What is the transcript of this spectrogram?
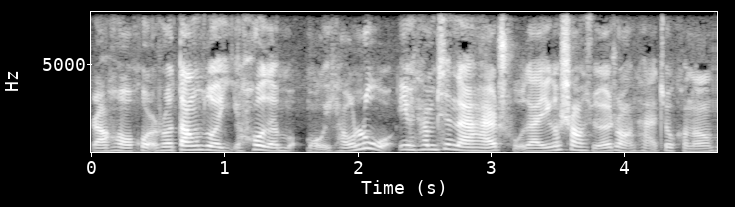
然后或者说当做以后的某某一条路，因为他们现在还处在一个上学的状态，就可能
